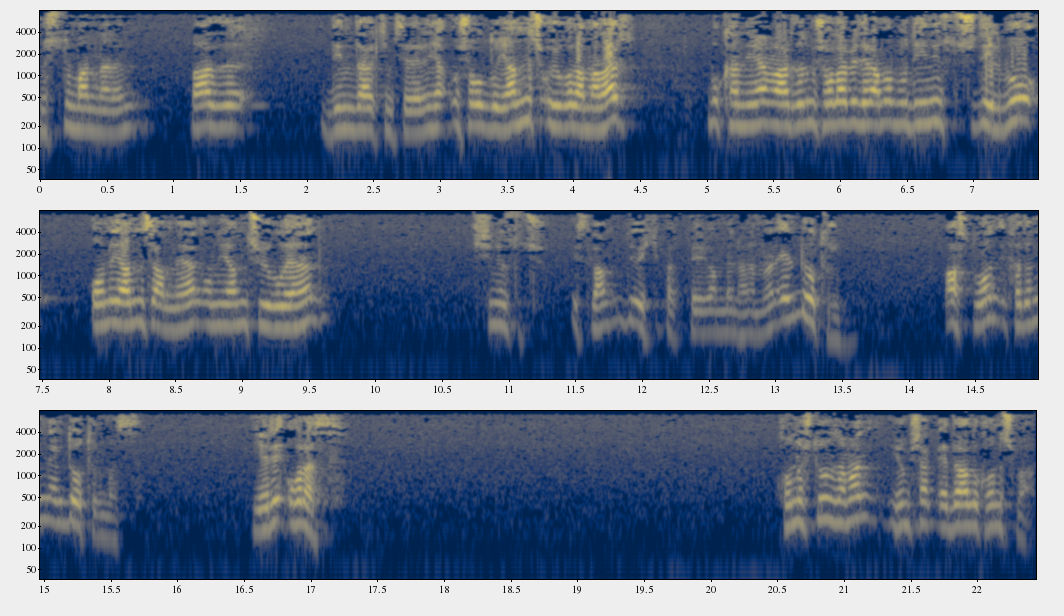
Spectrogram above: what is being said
Müslümanların, bazı dindar kimselerin yapmış olduğu yanlış uygulamalar bu kanıya vardırmış olabilir ama bu dinin suçu değil. Bu onu yanlış anlayan, onu yanlış uygulayan kişinin suçu. İslam diyor ki bak peygamberin hanımları evde oturun. Asıl olan kadının evde oturması. Yeri orası. Konuştuğun zaman yumuşak edalı konuşma.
